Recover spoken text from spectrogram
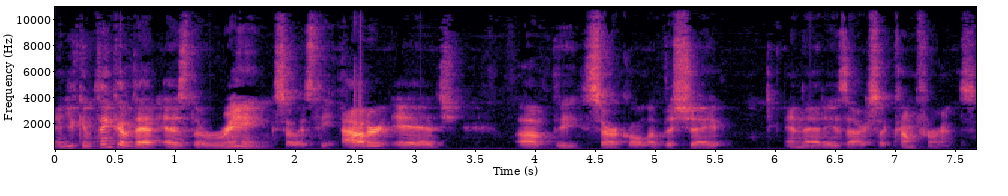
And you can think of that as the ring. So it's the outer edge of the circle, of the shape, and that is our circumference.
